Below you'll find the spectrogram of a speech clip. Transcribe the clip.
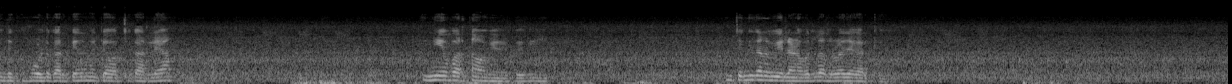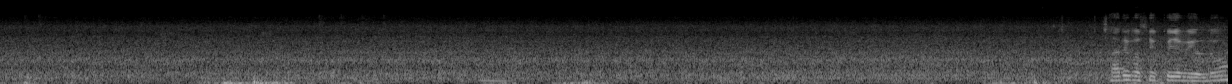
ਇਦਾਂ ਦੇਖੋ ਫੋਲਡ ਕਰਕੇ ਨਾ ਮੈਂ ਚੌਰ ਚ ਕਰ ਲਿਆ। ਇੰਨੀਆਂ ਵਰਤਾਂ ਹੋ ਗਈਆਂ ਨੇ ਇਹਦੀਆਂ ਚੰਗੀ ਤਰ੍ਹਾਂ ਵੇਲ ਲੈਣਾ ਬਦਲਾ ਥੋੜਾ ਜਿਹਾ ਕਰਕੇ। ਸਾਰੇ ਪਾਸੇ ਇੱਕੋ ਜਿਹਾ ਵੇਲ ਦਿਓ।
